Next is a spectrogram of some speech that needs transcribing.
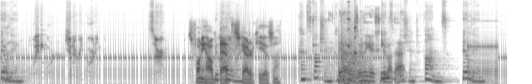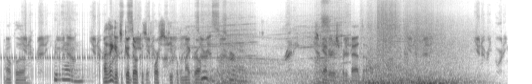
Building. Waiting orders. Unit reporting. Sir. It's funny how bad the scatter key is, huh? Construction complete. Yeah, is there anything you guys can do about that? Insufficient funds. Building. No clue. Unit ready. Moving. Repairing. I think it's good though because it forces people to micro. Yes, sir. Ready. Scatter is pretty bad though. Unit ready. Unit reporting.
